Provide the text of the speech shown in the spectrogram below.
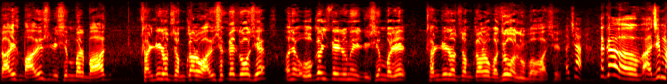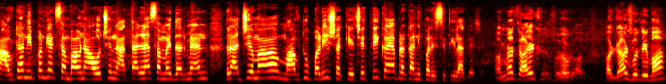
તારીખ બાવીસ ડિસેમ્બર બાદ ઠંડીનો ચમકારો આવી શકે તેવો છે અને ઓગણત્રીસમી ડિસેમ્બરે ઠંડીનો ચમકારો વધુ અનુભવાશે. અચ્છા કાકા આજે માવઠાની પણ ક્યાંક સંભાવનાઓ છે? નાતાલના સમય દરમિયાન રાજ્યમાં માવઠું પડી શકે છે? તે કયા પ્રકારની પરિસ્થિતિ લાગે છે? હમણાં તારીખ અઢાર સુધીમાં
